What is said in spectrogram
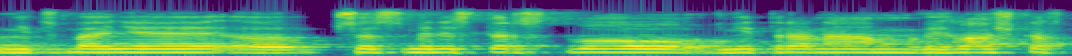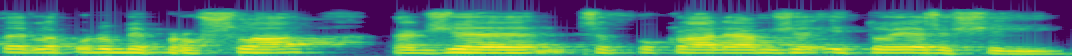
nicméně eh, přes ministerstvo vnitra nám vyhláška v této podobě prošla, takže předpokládám, že i to je řešení.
